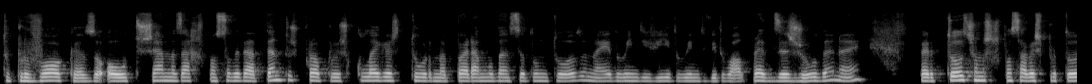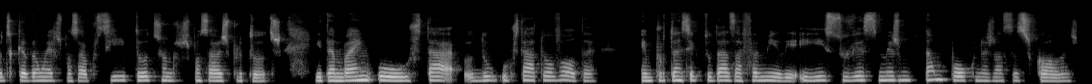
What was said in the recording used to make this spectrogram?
tu provocas ou tu chamas à responsabilidade tanto os próprios colegas de turma para a mudança de um todo, não é? Do indivíduo individual para a desajuda, não é? Para todos somos responsáveis por todos, cada um é responsável por si e todos somos responsáveis por todos. E também o, está, do, o que está à tua volta, a importância que tu dás à família, e isso vê-se mesmo tão pouco nas nossas escolas,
